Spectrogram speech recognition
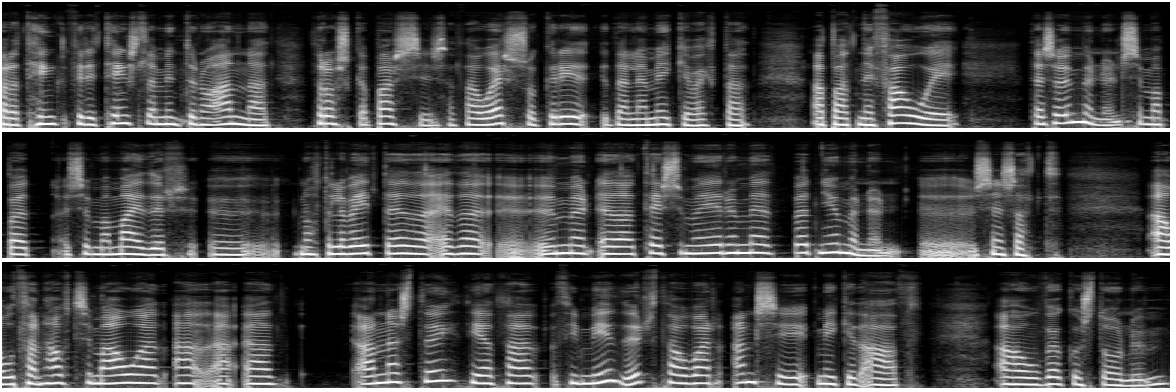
bara teng, fyrir tengslamyndun og annað þróska barsins að þá er svo gríðalega mikið vegt að, að batni fái þessa umunun sem að, sem að mæður uh, náttúrulega veita eða, eða, umun, eða þeir sem eru með börn í umunun uh, sem sagt á þann hátt sem á að, að annars þau því að það, því miður þá var ansi mikið að á vöggustónum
